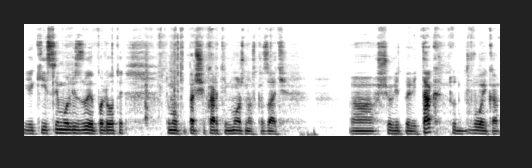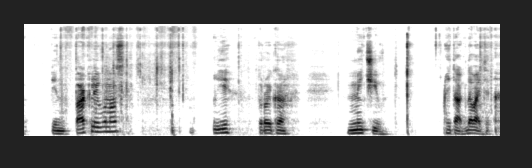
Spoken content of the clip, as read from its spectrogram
який символізує польоти. Тому по першій карті можна сказати, що відповідь так. Тут двойка пентаклів у нас і тройка мечів. І так, давайте. Е,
